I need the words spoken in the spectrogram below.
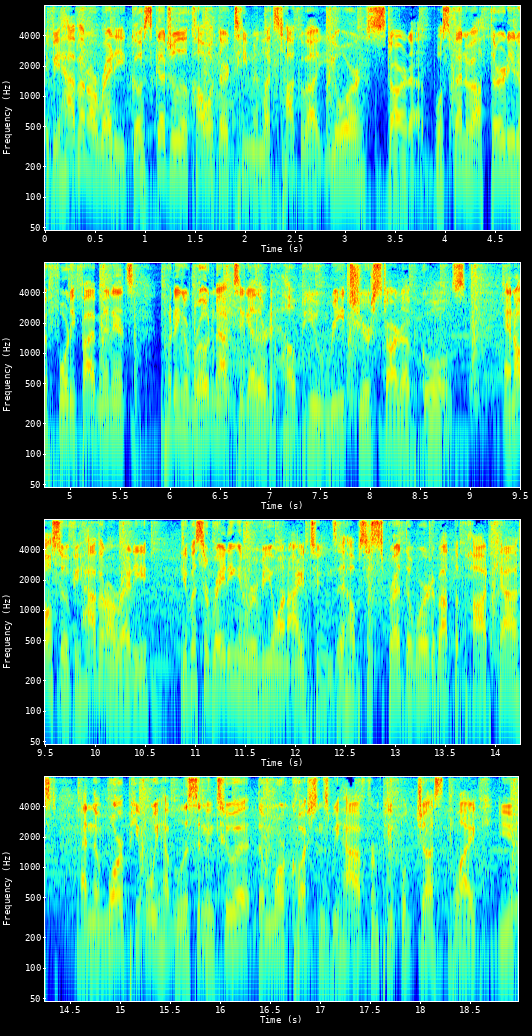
If you haven't already, go schedule a call with our team and let's talk about your startup. We'll spend about 30 to 45 minutes putting a roadmap together to help you reach your startup goals. And also, if you haven't already, give us a rating and review on iTunes. It helps us spread the word about the podcast. And the more people we have listening to it, the more questions we have from people just like you.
